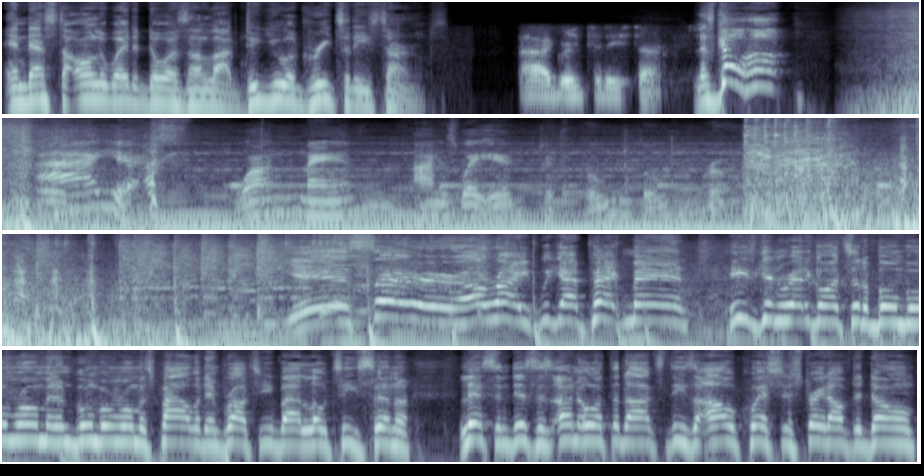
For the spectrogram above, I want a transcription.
and that's the only way the door is unlocked. Do you agree to these terms? I agree to these terms. Let's go, Hunk. Ah, yes. One man on his way in to the boom boom room. Yes, sir. All right, we got Pac-Man. He's getting ready to go into the Boom Boom Room, and Boom Boom Room is powered and brought to you by Low T Center. Listen, this is unorthodox. These are all questions straight off the dome.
